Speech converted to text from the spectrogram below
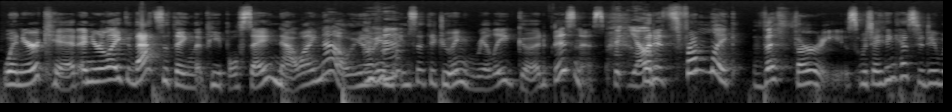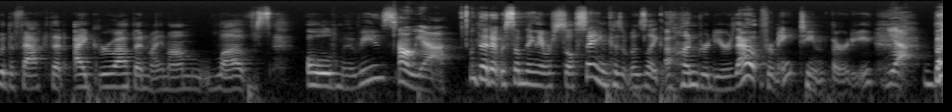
when you're a kid and you're like that's the thing that people say, now I know. You know, it means that they're doing really good business. Mm-hmm. But- yep. But it's from like the 30s, which I think has to do with the fact that I grew up and my mom loves old movies Oh, yeah. that it was something they were still saying because it was like a hundred years out from 1830 Yeah. but,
